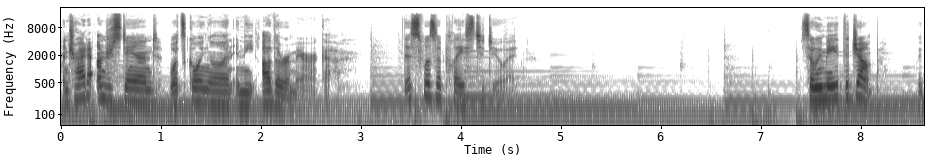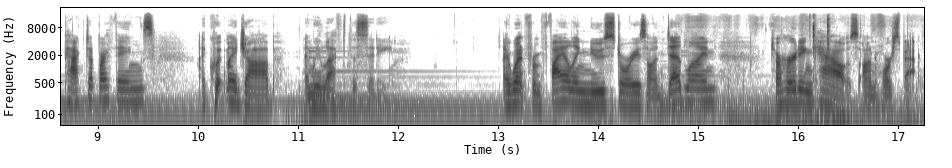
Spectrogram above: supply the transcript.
and try to understand what's going on in the other America, this was a place to do it. So we made the jump. We packed up our things, I quit my job, and we left the city. I went from filing news stories on deadline to herding cows on horseback.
